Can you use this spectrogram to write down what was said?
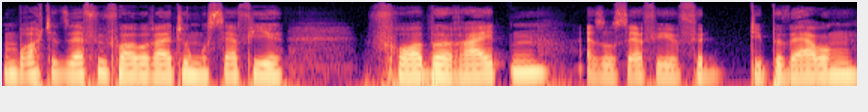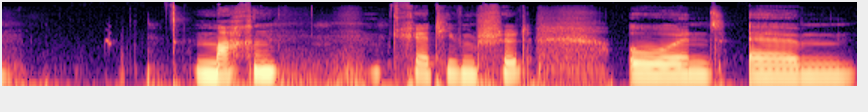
man braucht jetzt sehr viel Vorbereitung, muss sehr viel vorbereiten, also sehr viel für die Bewerbung machen, kreativen Shit. Und ähm,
